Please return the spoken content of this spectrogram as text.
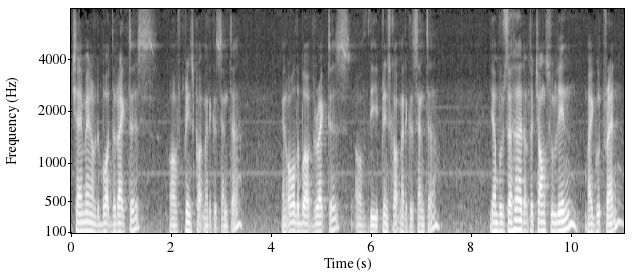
chairman of the board directors of Prince Court Medical Centre and all the board of directors of the Prince Court Medical Center. Yang berusaha Dr. Chong Sulin, my good friend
